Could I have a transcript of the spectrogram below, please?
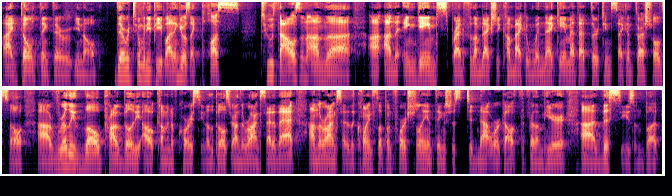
I don't think there you know there were too many people. I think it was like plus 2000 on the uh, on the in-game spread for them to actually come back and win that game at that 13 second threshold. So uh, really low probability outcome. And of course you know the bills are on the wrong side of that on the wrong side of the coin flip unfortunately and things just did not work out for them here uh, this season. But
